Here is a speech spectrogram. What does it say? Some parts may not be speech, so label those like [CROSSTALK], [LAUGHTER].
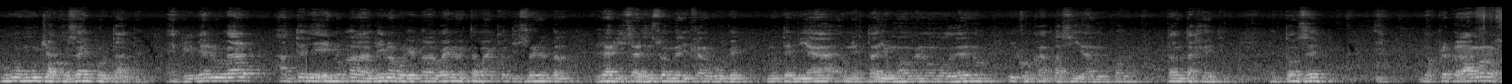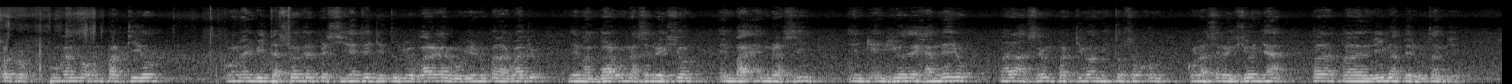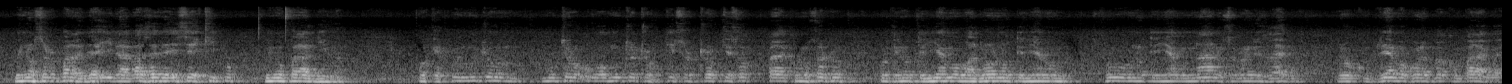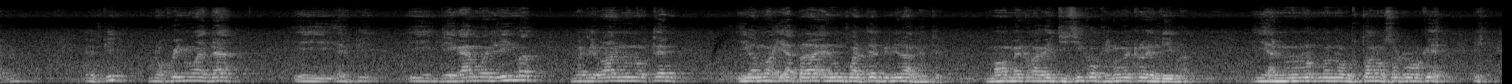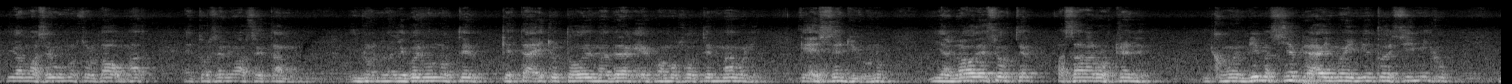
Hubo muchas cosas importantes. En primer lugar, antes de irnos para Lima, porque Paraguay no estaba en condiciones para realizar ese sudamericano, porque no tenía un estadio más o menos moderno y con capacidad para tanta gente. Entonces, nos preparamos nosotros jugando un partido con la invitación del presidente Getulio Vargas al gobierno paraguayo de mandar una selección en, Brasil, en, Río de Janeiro, para hacer un partido amistoso con, la selección ya para, para Lima, Perú también. Pues nosotros para allá y la base de ese equipo fuimos para Lima, porque fue mucho, mucho, hubo mucho troqueso, para con nosotros, porque no teníamos valor, no teníamos fútbol, no teníamos nada nosotros en esa época, pero cumplíamos con, con Paraguay. En fin, nos fuimos allá y, y llegamos en Lima, nos llevaron a un hotel, íbamos a ir a parar en un cuartel primeramente, más o menos a 25 kilómetros de Lima. Y no, no nos gustó a nosotros porque [LAUGHS] íbamos a ser unos soldados más, entonces nos aceptamos. Y nos, llegó en un hotel que está hecho todo de madera, que es el famoso Hotel Mamori, que es céntrico, ¿no? Y al lado de ese hotel pasaban los trenes. Y como en Lima siempre hay movimiento de sísmico,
